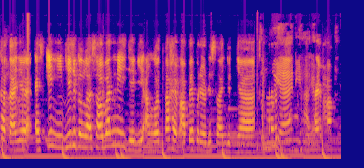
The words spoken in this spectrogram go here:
katanya S ini dia juga nggak sabar nih jadi anggota HMAP periode selanjutnya. Tunggu ya di HMAP.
